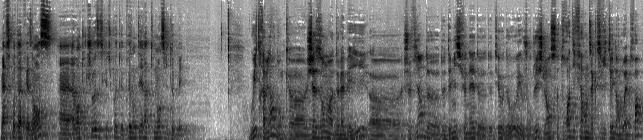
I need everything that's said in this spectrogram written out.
Merci pour ta présence. Euh, avant toute chose, est-ce que tu pourrais te présenter rapidement s'il te plaît? Oui, très bien. Donc, euh, Jason de l'ABI. Euh, je viens de, de démissionner de, de, Théodo et aujourd'hui, je lance trois différentes activités dans le Web3.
